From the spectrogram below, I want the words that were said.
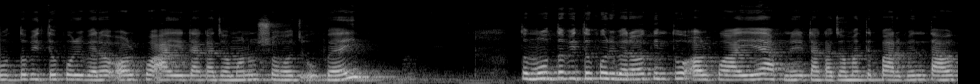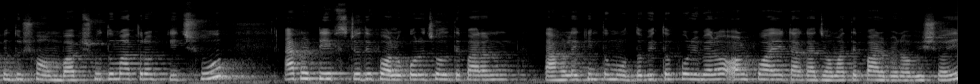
মধ্যবিত্ত পরিবারে অল্প আয়ে টাকা জমানোর সহজ উপায়। তো মধ্যবিত্ত পরিবারেও কিন্তু অল্প আয়ে আপনি টাকা জমাতে পারবেন, তাও কিন্তু সম্ভব। শুধুমাত্র কিছু আপনি টিপস যদি ফলো করে চলতে পারেন, তাহলে কিন্তু মধ্যবিত্ত পরিবারও অল্প আয়ে টাকা জমাতে পারবেন অবশ্যই।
